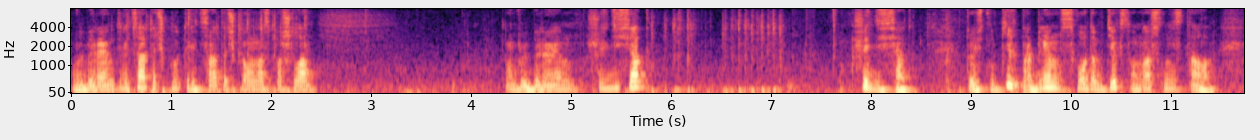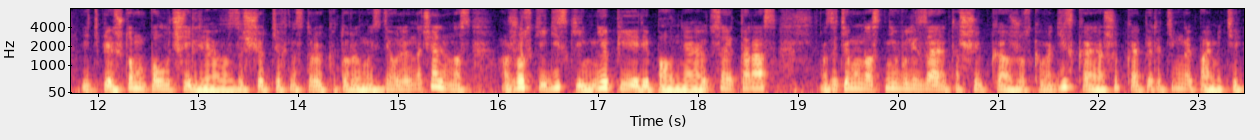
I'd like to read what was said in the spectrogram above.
Выбираем тридцаточку, тридцаточка у нас пошла. Выбираем 60. 60. То есть никаких проблем с вводом текста у нас не стало. И теперь, что мы получили за счет тех настроек, которые мы сделали вначале? У нас жесткие диски не переполняются, это раз. Затем у нас не вылезает ошибка жесткого диска и ошибка оперативной памяти.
